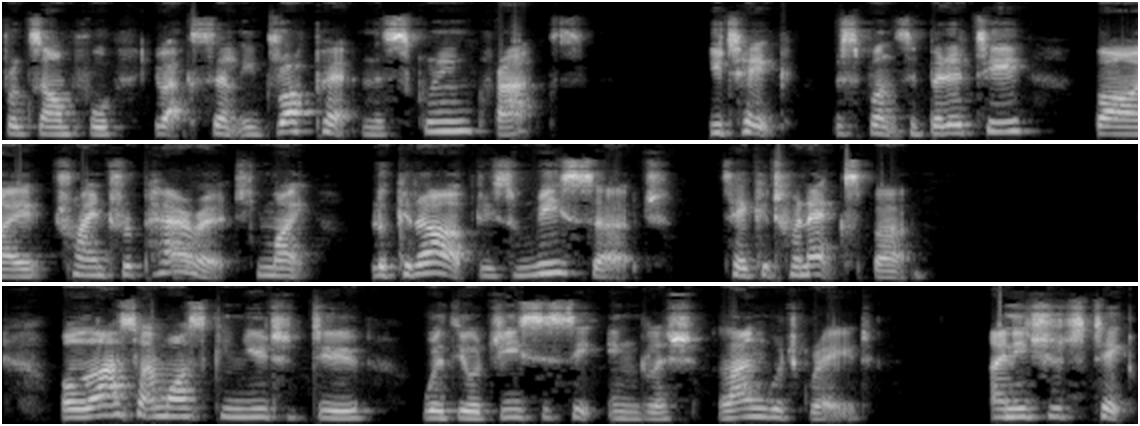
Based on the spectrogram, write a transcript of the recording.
for example, you accidentally drop it and the screen cracks, you take responsibility by trying to repair it. You might look it up, do some research, take it to an expert. Well, that's what I'm asking you to do with your GCSE English language grade. I need you to take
